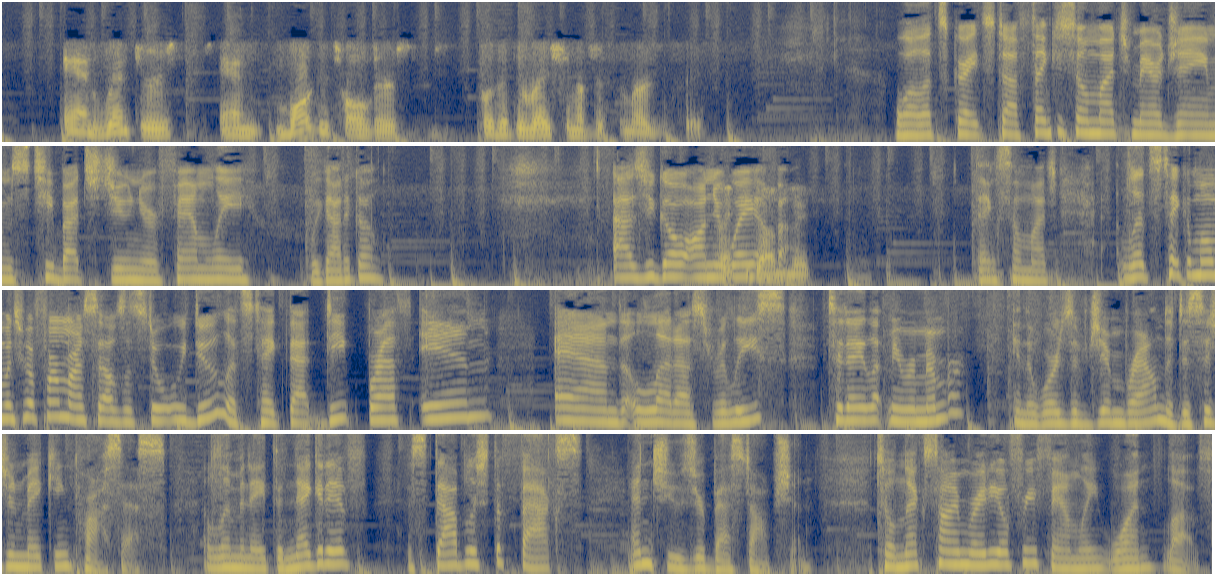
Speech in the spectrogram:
and renters and mortgage holders for the duration of this emergency. Well, that's great stuff. Thank you so much, Mayor James T. Butts Jr. Family, we got to go. As you go on your Thank way, you, about, thanks so much. Let's take a moment to affirm ourselves. Let's do what we do. Let's take that deep breath in and let us release. Today, let me remember, in the words of Jim Brown, the decision making process. Eliminate the negative, establish the facts, and choose your best option. Till next time, Radio Free Family, one love.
